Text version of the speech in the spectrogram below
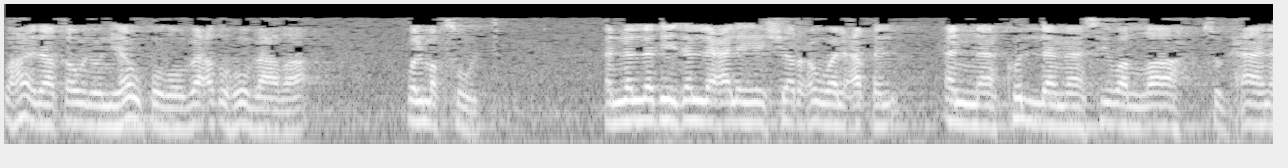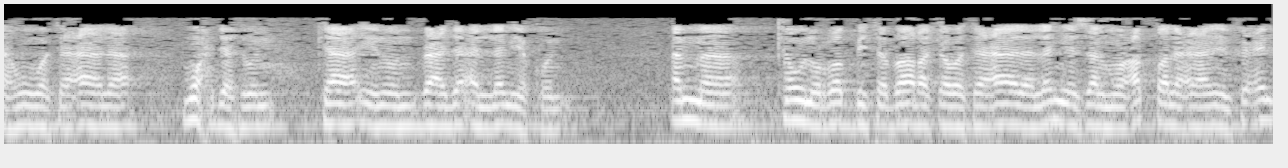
وهذا قول ينقض بعضه بعضا. والمقصود أن الذي دل عليه الشرع والعقل أن كل ما سوى الله سبحانه وتعالى محدث كائن بعد أن لم يكن. أما كون الرب تبارك وتعالى لم يزل معطلا عن الفعل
